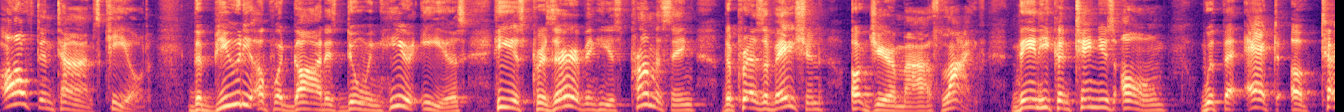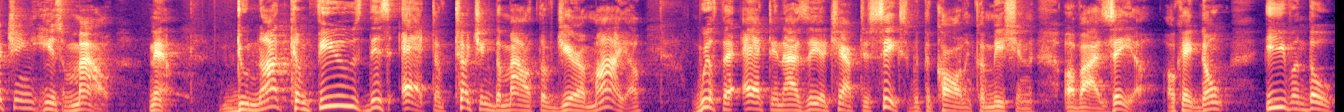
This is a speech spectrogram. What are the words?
oftentimes killed. The beauty of what God is doing here is he is preserving, he is promising the preservation of Jeremiah's life. Then he continues on with the act of touching his mouth. Now, do not confuse this act of touching the mouth of Jeremiah with the act in Isaiah chapter 6 with the call and commission of Isaiah. Okay, don't even though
